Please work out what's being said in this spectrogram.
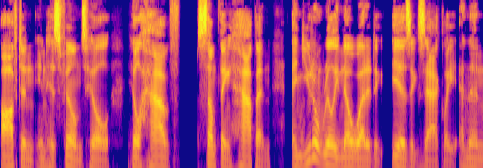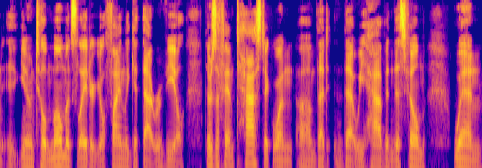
Often in his films, he'll he'll have something happen and you don't really know what it is exactly and then you know until moments later you'll finally get that reveal there's a fantastic one um, that that we have in this film when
